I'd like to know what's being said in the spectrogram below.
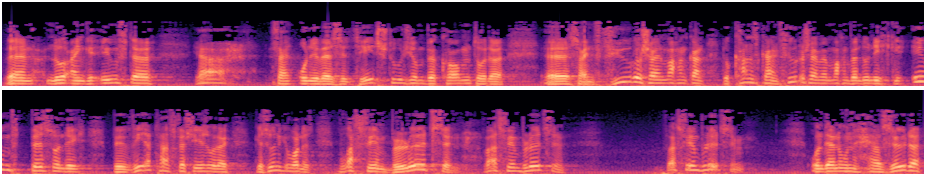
wenn nur ein Geimpfter, ja, sein Universitätsstudium bekommt oder äh, seinen Führerschein machen kann. Du kannst keinen Führerschein mehr machen, wenn du nicht geimpft bist und dich bewährt hast, verstehst du, oder gesund geworden ist. Was für ein Blödsinn. Was für ein Blödsinn. Was für ein Blödsinn. Und dann nun Herr Söder,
